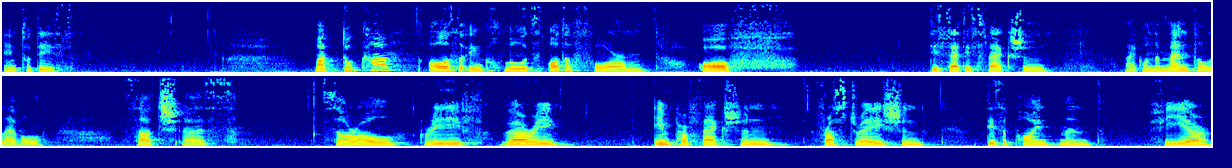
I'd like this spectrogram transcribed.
into this. But dukkha also includes other form of dissatisfaction, like on the mental level, such as sorrow, grief, worry, imperfection, frustration, disappointment, fear,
